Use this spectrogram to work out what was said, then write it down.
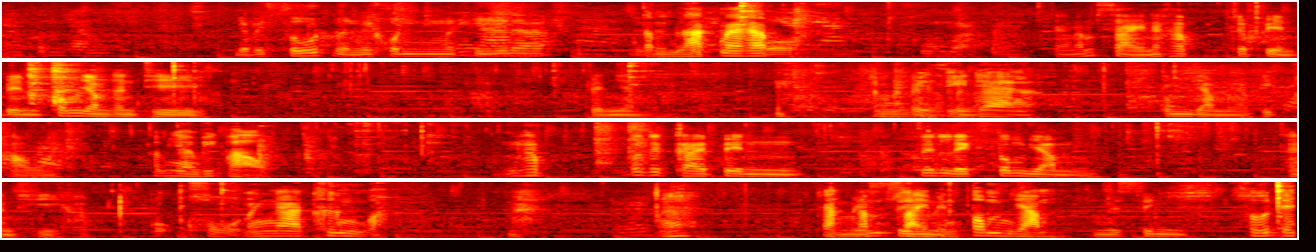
แห้งต้มยำอย่าไปซูดเหมือนในคนเมื่อกี้นะสำลักนะครับ จากน้ำใสนะครับ จะเปลี่ยนเป็นต้มยำทันที เป็นยังมันเป็นสีแดงอะต้มยำกับพริกเผาต้มยำพริกเผา นะครับ ก็จะกลายเป็นเส้นเล็กต้มยำทันทีครับ โอ้โหไม่งน่าทึ่งว่ะนะจาก Amazing น้ำใสเป็นต้มย Amazing ำซูดเด้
